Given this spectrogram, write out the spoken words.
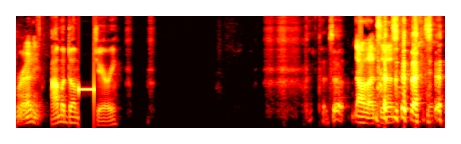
Ready. I'm a dumb Jerry. That's it. Oh, that's it. that's it.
